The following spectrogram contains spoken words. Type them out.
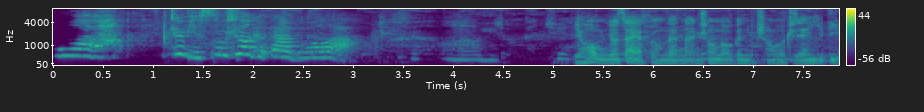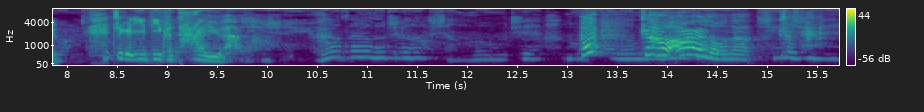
哇，这比宿舍可大多了。以后我们就再也不用在男生楼跟女生楼之间异地了。这个异地可太远了。哎，这还有二楼呢，上去看看。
